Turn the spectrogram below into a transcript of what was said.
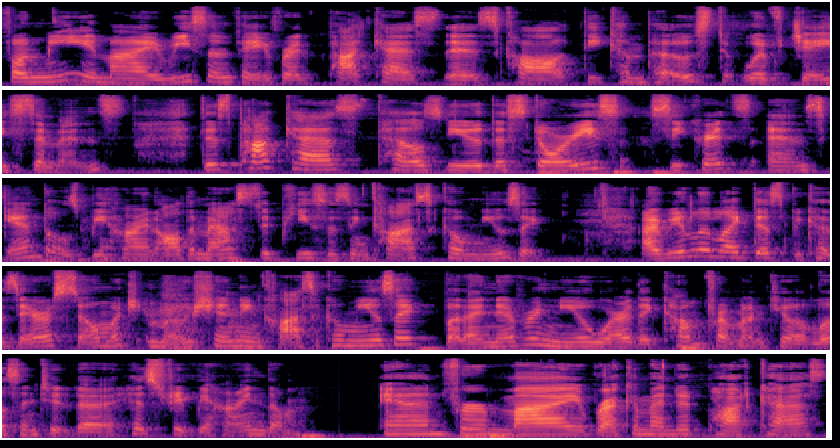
For me, my recent favorite podcast is called Decomposed with Jade Simmons. This podcast tells you the stories, secrets, and scandals behind all the masterpieces in classical music. I really like this because there is so much emotion in classical music, but I never knew where they come from until I listened to the history behind them. And for my recommended podcast,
